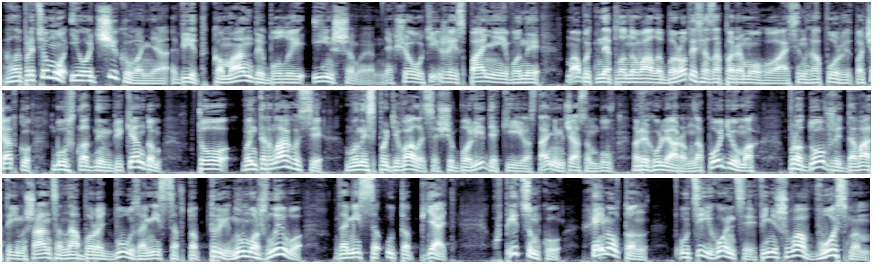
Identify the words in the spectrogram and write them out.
Але при цьому і очікування від команди були іншими. Якщо у тій же Іспанії вони, мабуть, не планували боротися за перемогу, а Сінгапур від початку був складним вікендом. То в Інтерлагосі вони сподівалися, що болід, який останнім часом був регуляром на подіумах, продовжить давати їм шанси на боротьбу за місце в топ-3. Ну, можливо, за місце у топ-5. В підсумку Хеймлтон у цій гонці фінішував восьмим.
